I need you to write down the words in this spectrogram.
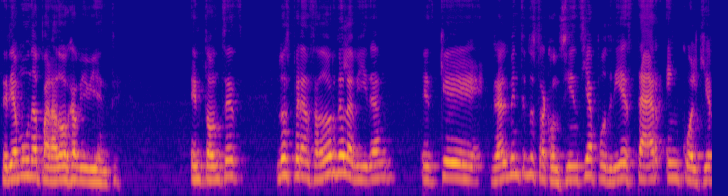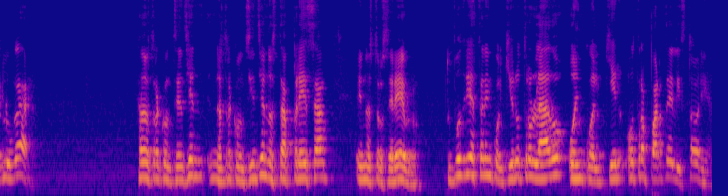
seríamos una paradoja viviente. Entonces, lo esperanzador de la vida es que realmente nuestra conciencia podría estar en cualquier lugar. Nuestra conciencia nuestra conciencia no está presa en nuestro cerebro. Tú podrías estar en cualquier otro lado o en cualquier otra parte de la historia.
